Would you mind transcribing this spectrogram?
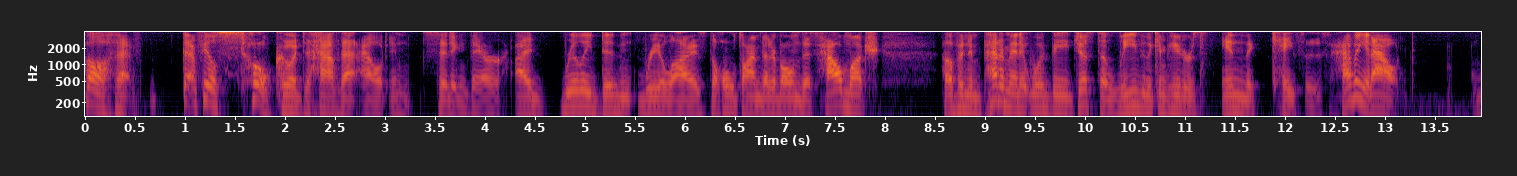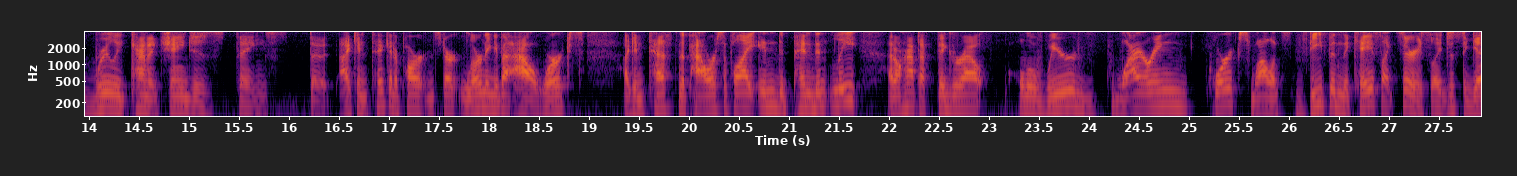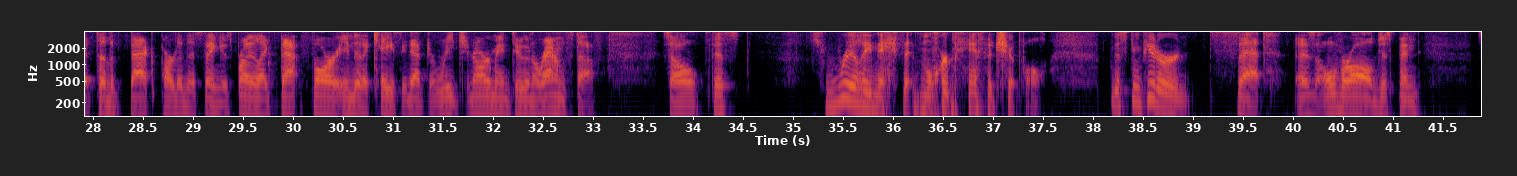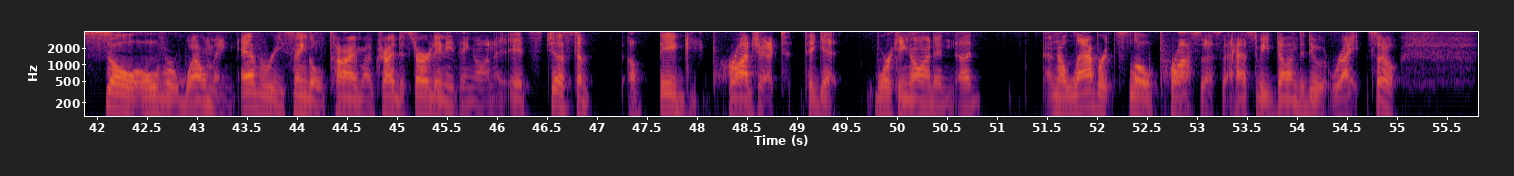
Oh, that that feels so good to have that out and sitting there. I really didn't realize the whole time that I've owned this how much of an impediment it would be just to leave the computers in the cases. Having it out really kind of changes things. That I can take it apart and start learning about how it works. I can test the power supply independently. I don't have to figure out all the weird wiring quirks while it's deep in the case. Like seriously, just to get to the back part of this thing is probably like that far into the case you'd have to reach an arm into and around stuff. So this, this really makes it more manageable. This computer set has overall just been so overwhelming every single time I've tried to start anything on it. It's just a, a big project to get working on and an elaborate, slow process that has to be done to do it right. So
